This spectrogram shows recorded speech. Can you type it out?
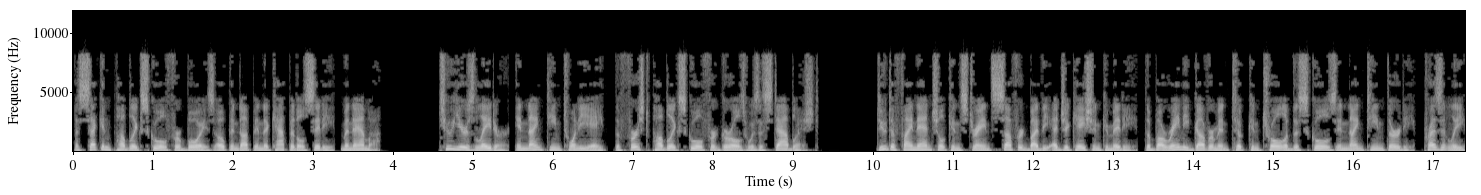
a second public school for boys opened up in the capital city, Manama. Two years later, in 1928, the first public school for girls was established. Due to financial constraints suffered by the Education Committee, the Bahraini government took control of the schools in 1930. Presently,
